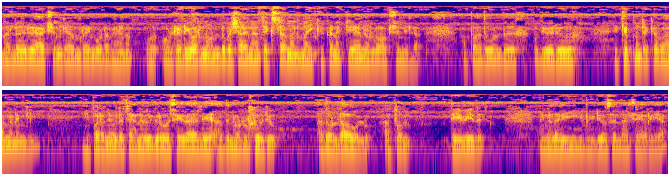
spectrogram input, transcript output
നല്ലൊരു ആക്ഷൻ ക്യാമറയും കൂടെ വേണം. ഓൾറെഡി ഒരെണ്ണം ഉണ്ട്. പക്ഷെ അതിനകത്ത് എക്സ്റ്റേണൽ മൈക്ക് കണക്ട് ചെയ്യാനുള്ള ഓപ്ഷൻ ഇല്ല. അപ്പോൾ അതുകൊണ്ട് പുതിയൊരു എക്യുപ്മെന്റ് ഒക്കെ വാങ്ങണമെങ്കിൽ ഈ പറഞ്ഞ പോലെ ചാനൽ ഗ്രോ ചെയ്താലേ അതിനുള്ള ഒരു അതുണ്ടാവുള്ളൂ. അപ്പം ദയവ് ചെയ്ത് നിങ്ങൾ ഈ വീഡിയോസ് എല്ലാം ഷെയർ ചെയ്യുക.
